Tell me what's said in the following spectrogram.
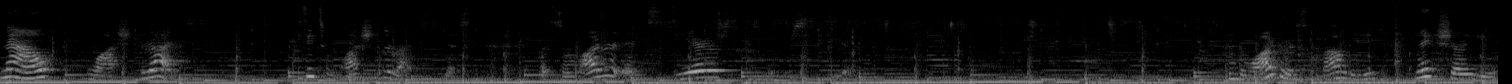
Now wash the rice. Easy to wash the rice. Just put some water here's, here. When the water is cloudy, make sure you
